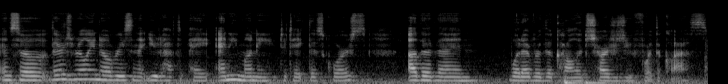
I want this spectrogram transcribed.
And so there's really no reason that you'd have to pay any money to take this course other than whatever the college charges you for the class.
